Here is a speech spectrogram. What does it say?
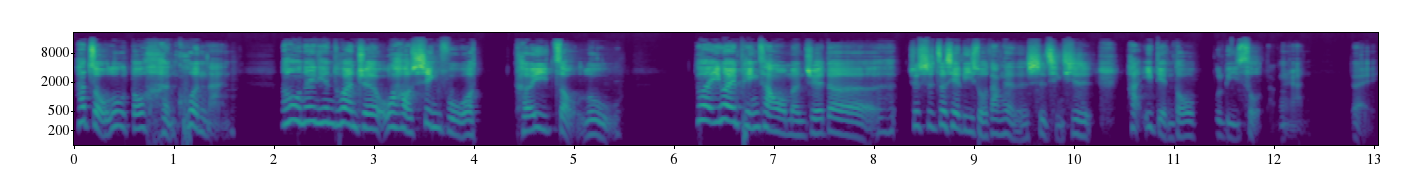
她走路都很困难。然后我那天突然觉得我好幸福，我可以走路。对，因为平常我们觉得就是这些理所当然的事情，其实它一点都不理所当然。对，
